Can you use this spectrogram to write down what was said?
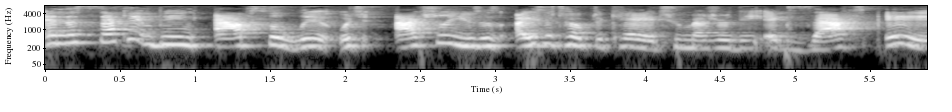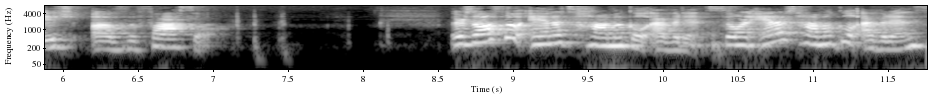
and the second being absolute, which actually uses isotope decay to measure the exact age of the fossil. There's also anatomical evidence. So in anatomical evidence,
